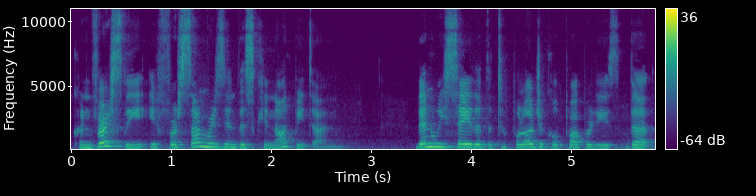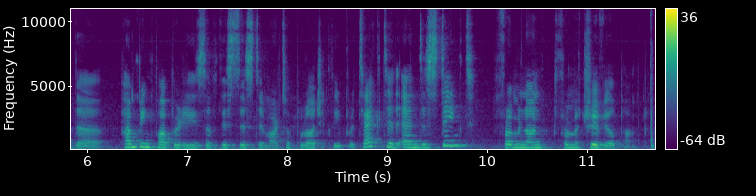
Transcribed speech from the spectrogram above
Conversely, if for some reason this cannot be done, then we say that the topological properties, the, the pumping properties of this system are topologically protected and distinct from a, non, from a trivial pump.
